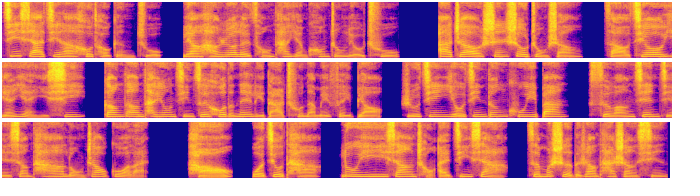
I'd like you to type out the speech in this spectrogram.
今夏竟然喉头哽住。两行热泪从他眼眶中流出。阿照身受重伤，早就奄奄一息。刚刚他用尽最后的内力打出那枚飞镖，如今油尽灯枯一般，死亡渐渐向他笼罩过来。好，我救他。陆毅一向宠爱金夏，怎么舍得让他伤心？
